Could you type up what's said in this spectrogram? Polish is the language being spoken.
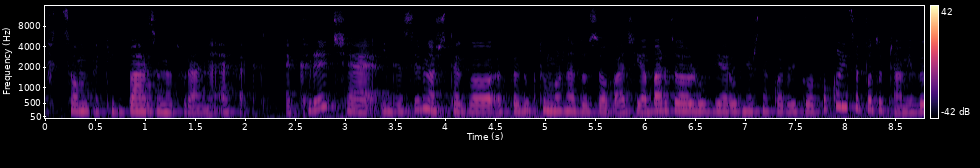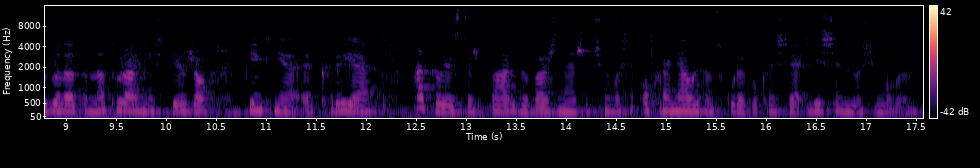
chcą taki bardzo naturalny efekt. Krycie, intensywność tego produktu można dozować. Ja bardzo lubię również nakładać go w okolice pod oczami. Wygląda to naturalnie, świeżo, pięknie kryje, a to jest też bardzo ważne, żebyśmy właśnie ochraniały tą skórę w okresie jesienno-zimowym.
